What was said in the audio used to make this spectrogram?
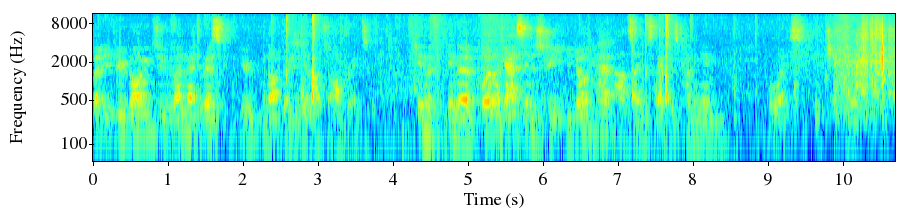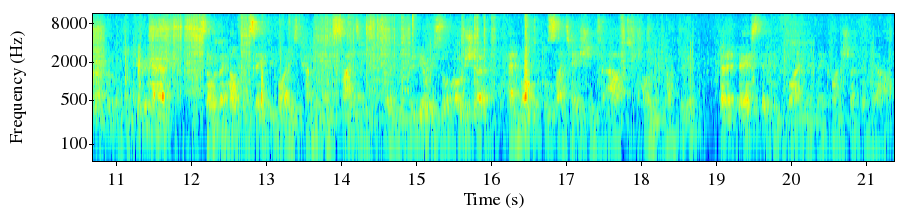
But if you're going to run that risk, you're not going to be allowed to operate. In the, in the oil and gas industry, you don't have outside inspectors coming in always checking your equipment. You do have some of the health and safety bodies coming in and citing. So in the video we saw OSHA had multiple citations out on the company, but at best they can find them, they can't shut them down.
